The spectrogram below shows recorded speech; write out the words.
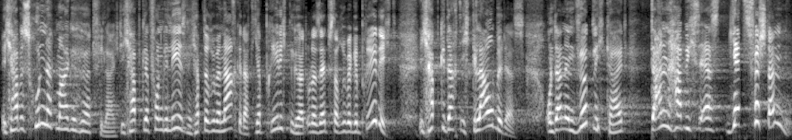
Ich habe es hundertmal gehört vielleicht. Ich habe davon gelesen. Ich habe darüber nachgedacht. Ich habe Predigten gehört oder selbst darüber gepredigt. Ich habe gedacht, ich glaube das. Und dann in Wirklichkeit, dann habe ich es erst jetzt verstanden.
